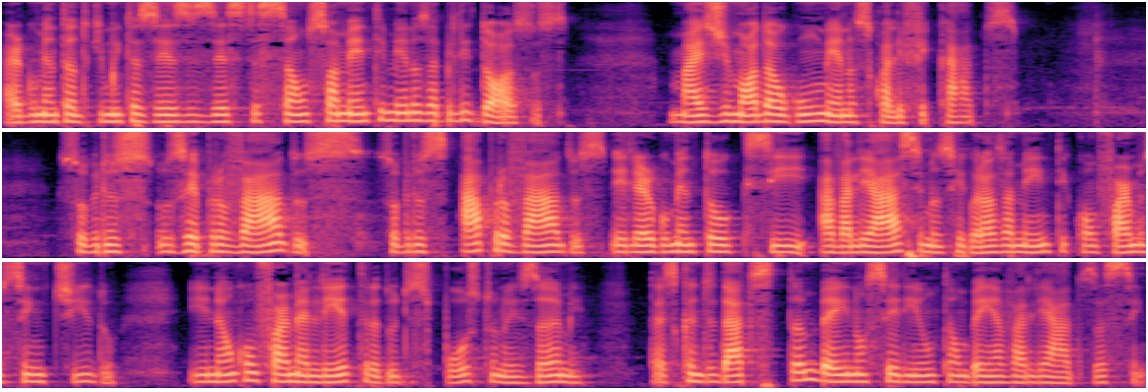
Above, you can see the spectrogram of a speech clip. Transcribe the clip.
argumentando que muitas vezes estes são somente menos habilidosos, mas de modo algum menos qualificados. Sobre os, os, reprovados, sobre os aprovados, ele argumentou que se avaliássemos rigorosamente conforme o sentido e não conforme a letra do disposto no exame, tais candidatos também não seriam tão bem avaliados assim.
